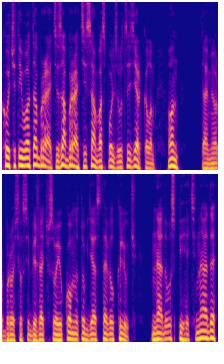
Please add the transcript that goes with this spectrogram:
Хочет его отобрать, забрать и сам воспользоваться зеркалом. Он... Тамер бросился бежать в свою комнату, где оставил ключ. «Надо успеть, надо...»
